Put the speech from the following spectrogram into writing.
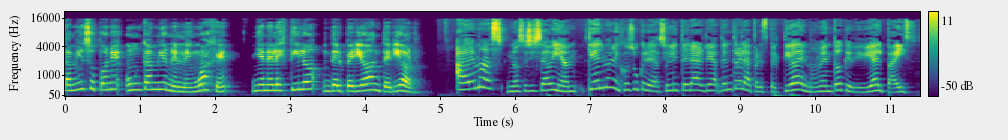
también supone un cambio en el lenguaje y en el estilo del periodo anterior. Además, no sé si sabían que él manejó su creación literaria dentro de la perspectiva del momento que vivía el país.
